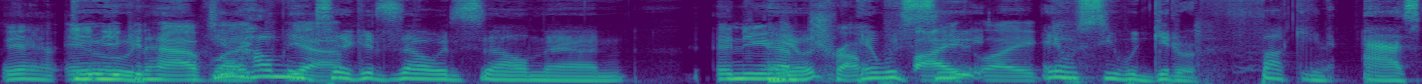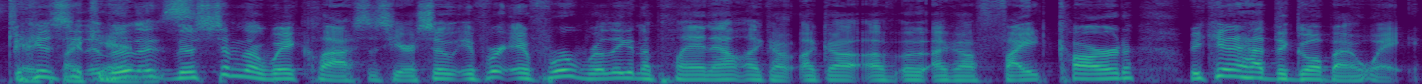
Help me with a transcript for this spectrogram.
yeah, and you can have do you know like how many yeah, tickets that would sell, man? and you can have AO Trump AOC fight like AOC would get her fucking ass kicked because there- there's similar weight classes here. So if we're if we're really gonna plan out like a like a, a like a fight card, we can't have to go by weight.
